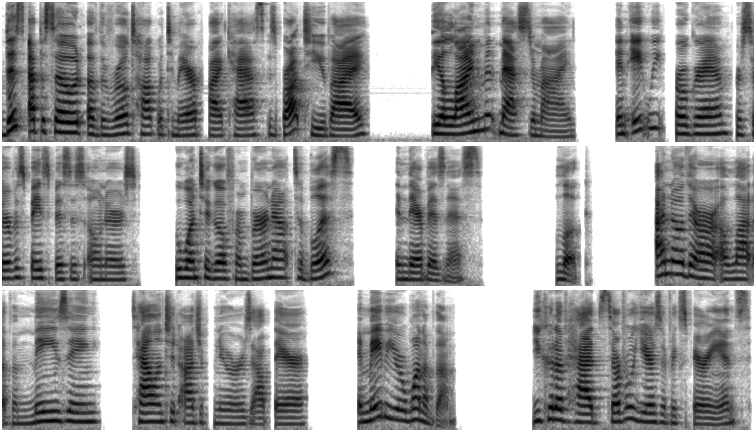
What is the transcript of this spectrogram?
This episode of the Real Talk with Tamara podcast is brought to you by the Alignment Mastermind, an eight week program for service based business owners who want to go from burnout to bliss in their business. Look, I know there are a lot of amazing, talented entrepreneurs out there, and maybe you're one of them. You could have had several years of experience,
